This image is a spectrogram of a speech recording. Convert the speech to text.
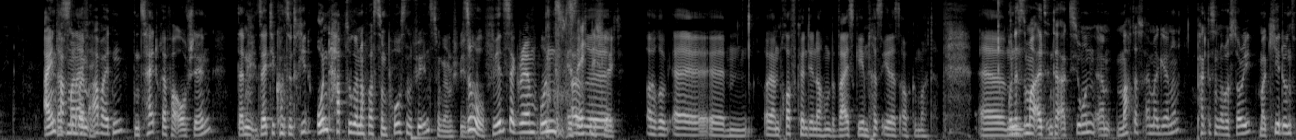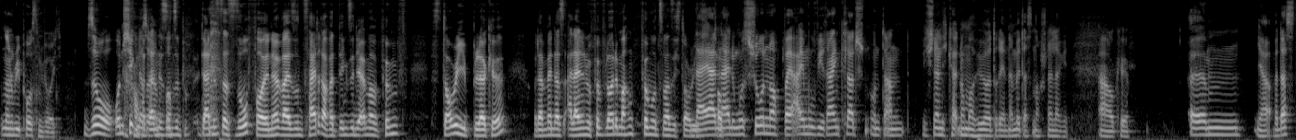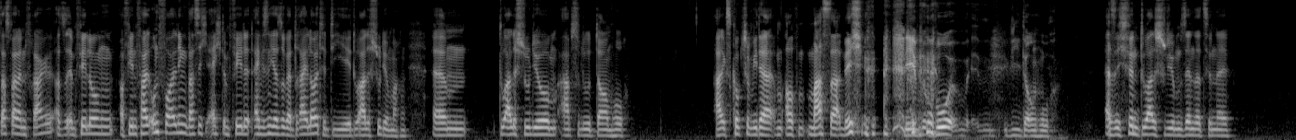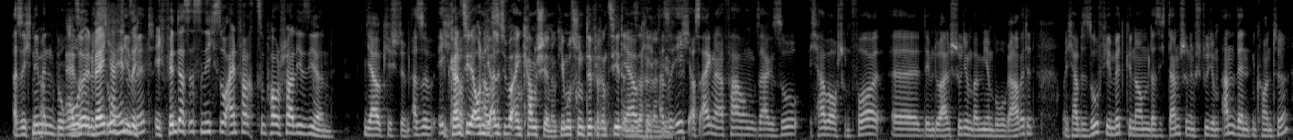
Einfach mal ein beim. Arbeiten den Zeitreffer aufstellen. Dann seid ihr konzentriert und habt sogar noch was zum Posten für Instagram später. so, für Instagram und Ist echt nicht schlecht. Eure, äh, ähm, euren Prof könnt ihr noch einen Beweis geben, dass ihr das auch gemacht habt. Ähm, Und das ist immer als Interaktion. Ähm, macht das einmal gerne, packt das in eure Story, markiert uns und dann reposten wir euch. So, und schicken das dann, eurem ist unsere, dann ist das so voll, ne? Weil so ein Zeitraffer-Ding sind ja immer fünf Story-Blöcke. Und dann, wenn das alleine nur fünf Leute machen, 25 Stories. Naja, Top. nein, du musst schon noch bei iMovie reinklatschen und dann die Schnelligkeit nochmal höher drehen, damit das noch schneller geht. Ah, okay. Ähm, ja, aber das, das war deine Frage. Also Empfehlung auf jeden Fall. Und vor allen Dingen, was ich echt empfehle, ey, wir sind ja sogar drei Leute, die duales Studium machen. Ähm, duales Studium, absolut Daumen hoch. Alex guckt schon wieder auf Master nicht. Nee, wo, wie Daumen hoch. Also ich finde duales Studium sensationell. Also ich nehme in ein Büro Also in welcher so Hinsicht? mit. Ich finde, das ist nicht so einfach zu pauschalisieren. Ja, okay, stimmt. Also ich Du kannst aus- hier auch nicht aus- alles über einen Kamm scheren, okay? Muss schon differenziert Ja, an die okay. Sache rangehen. Also ich aus eigener Erfahrung sage so, ich habe auch schon vor äh, dem dualen Studium bei mir im Büro gearbeitet und ich habe so viel mitgenommen, dass ich dann schon im Studium anwenden konnte,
